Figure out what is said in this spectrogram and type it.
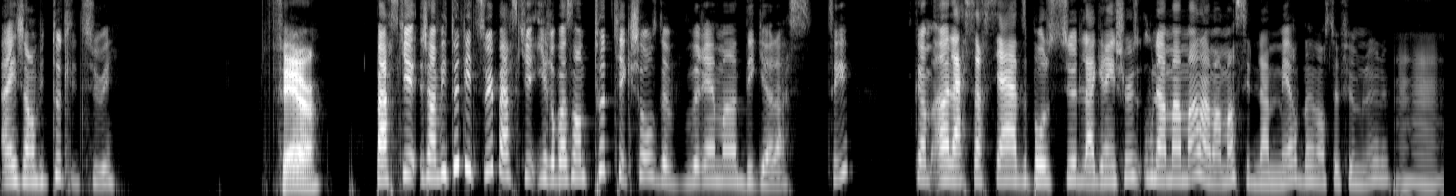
Hey, j'ai envie de toutes les tuer. Fair. Parce que j'ai envie de toutes les tuer parce qu'ils représentent toutes quelque chose de vraiment dégueulasse. Tu sais? C'est comme ah, la sorcière du pôle sud, la grincheuse ou la maman. La maman, c'est de la merde dans ce film-là. là. Hmm.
